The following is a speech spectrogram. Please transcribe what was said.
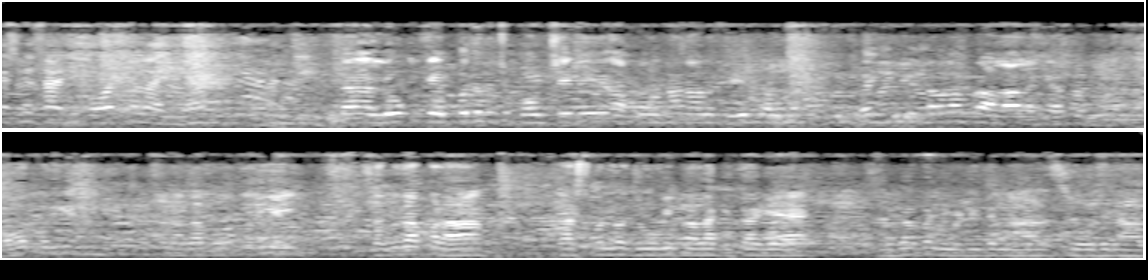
ਇਸ ਵਿੱਚ ਸਾਡੀ ਬਹੁਤ ਭਲਾਈ ਹੈ। ਹਾਂਜੀ। ਤਾਂ ਲੋਕ ਕੈਂਪ ਦੇ ਵਿੱਚ ਪਹੁੰਚੇ ਨੇ ਆਪਾਂ ਉਹਨਾਂ ਨਾਲ ਫੇਰ ਗੱਲਬਾਤ ਬਈ ਕਿੰਨਾ ਦਾ ਉਪਰਾਲਾ ਲੱਗਿਆ ਤੁਹਾਨੂੰ? ਬਹੁਤ ਵਧੀਆ ਜੀ। ਉਪਰਾਲਾ ਬਹੁਤ ਵਧੀਆ ਜੀ। ਸਭ ਦਾ ਭਲਾ ਟਰਸਟ ਵੱਲੋਂ ਜੋ ਵੀ ਉਪਰਾਲਾ ਕੀਤਾ ਗਿਆ ਹੈ ਦੁਰਗਾ ਭਜਨ ਮੰਡੀ ਦੇ ਨਾਲ ਸਹਿਯੋਗ ਦੇ ਨਾਲ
